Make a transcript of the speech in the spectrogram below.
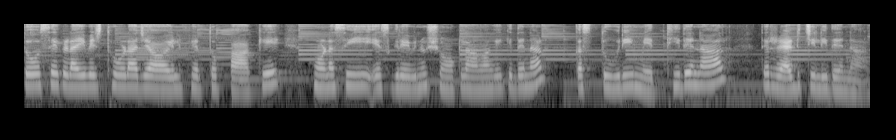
ਸੋ ਉਸੇ ਕੜਾਈ ਵਿੱਚ ਥੋੜਾ ਜਿਹਾ ਆਇਲ ਫਿਰ ਤੋਂ ਪਾ ਕੇ ਹੁਣ ਅਸੀਂ ਇਸ ਗ੍ਰੇਵੀ ਨੂੰ ਸ਼ੌਂਕ ਲਾਵਾਂਗੇ ਕਿਦੇ ਨਾਲ? ਕਸਤੂਰੀ ਮੇਥੀ ਦੇ ਨਾਲ ਤੇ ਰੈੱਡ ਚਿਲੀ ਦੇ ਨਾਲ।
